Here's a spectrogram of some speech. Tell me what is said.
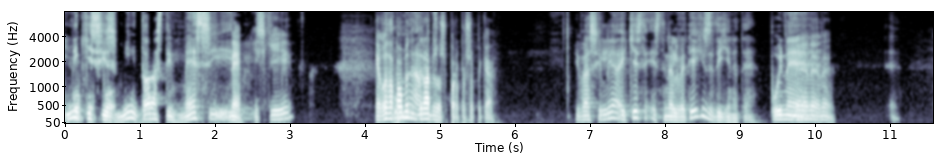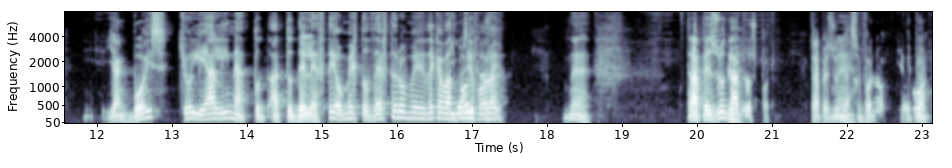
Είναι και οι σεισμοί τώρα στη μέση. Ναι, ισχύει. Εγώ θα πάω με την Τράμπζο Σπορ προσωπικά. Η Βασιλεία, εκεί στην Ελβετία έχεις δει τι γίνεται. Που είναι ναι, ναι, ναι. Young Boys και όλοι οι άλλοι είναι από, το, τον τελευταίο μέχρι το δεύτερο με 10 βαθμούς διαφορά. Ναι. Τραπεζούντα. Τραμπζοσπορ. Τραπεζούντα, ναι. συμφωνώ. Λοιπόν,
